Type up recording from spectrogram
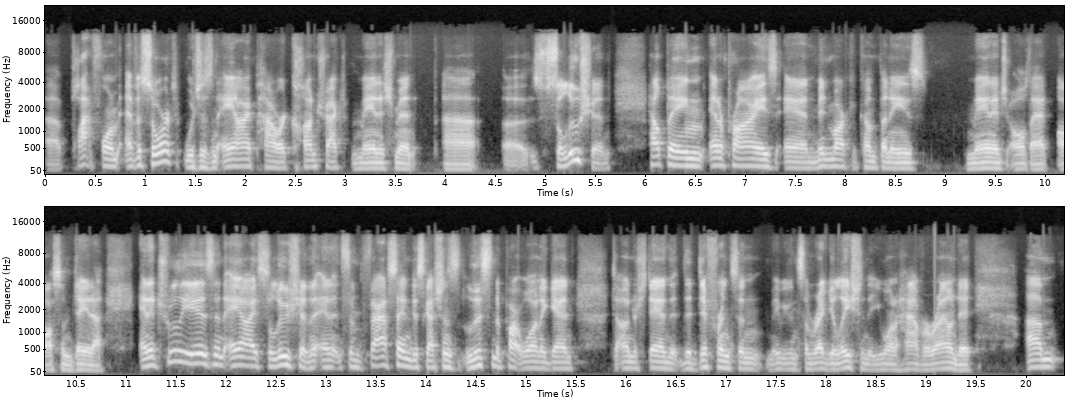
uh, platform, Evisort, which is an AI powered contract management uh, uh, solution, helping enterprise and mid market companies manage all that awesome data. And it truly is an AI solution. And some fascinating discussions. Listen to part one again to understand the, the difference and maybe even some regulation that you want to have around it. Um,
